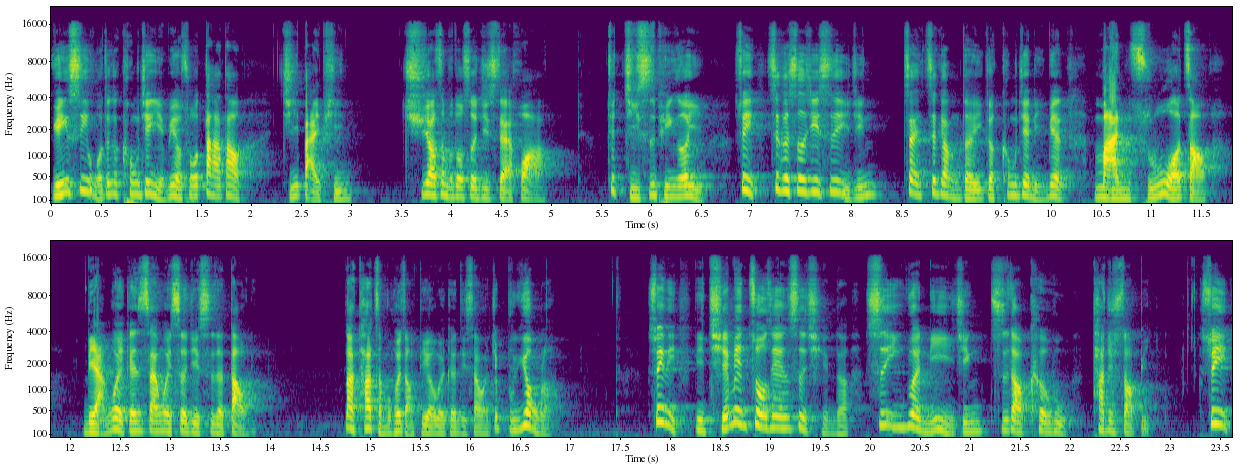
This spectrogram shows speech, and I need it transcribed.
原因是因为我这个空间也没有说大到几百平，需要这么多设计师来画，就几十平而已。所以这个设计师已经在这样的一个空间里面满足我找两位跟三位设计师的道理，那他怎么会找第二位跟第三位？就不用了。所以你你前面做这件事情呢，是因为你已经知道客户他就是要比，所以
